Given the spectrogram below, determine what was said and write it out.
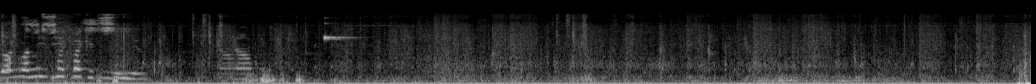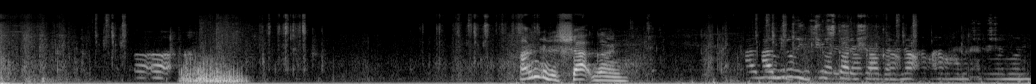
Let me see if I can see you. No. Uh, I need a shotgun. I literally just got a shotgun. No, I don't have an extra money.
